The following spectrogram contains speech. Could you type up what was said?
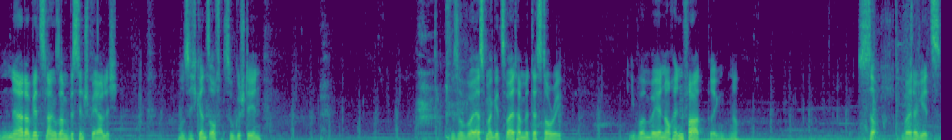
na, da wird es langsam ein bisschen spärlich. Muss ich ganz offen zugestehen. So, aber erstmal geht's weiter mit der Story. Die wollen wir ja noch in Fahrt bringen, ne? So, weiter geht's.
